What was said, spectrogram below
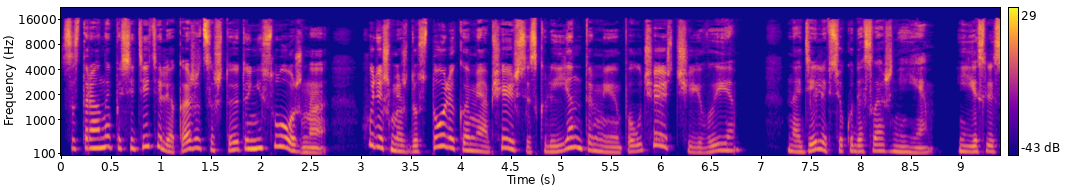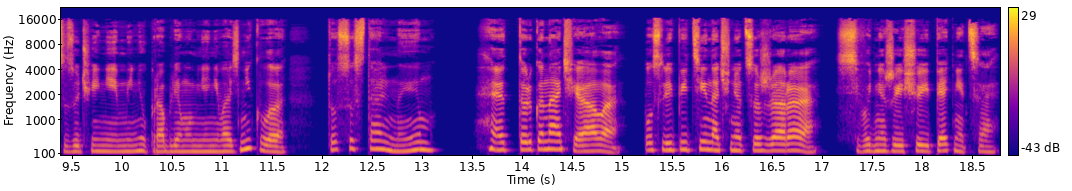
Со стороны посетителя кажется, что это несложно. Ходишь между столиками, общаешься с клиентами, получаешь чаевые. На деле все куда сложнее. Если с изучением меню проблем у меня не возникло, то с остальным... Это только начало. После пяти начнется жара. Сегодня же еще и пятница.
